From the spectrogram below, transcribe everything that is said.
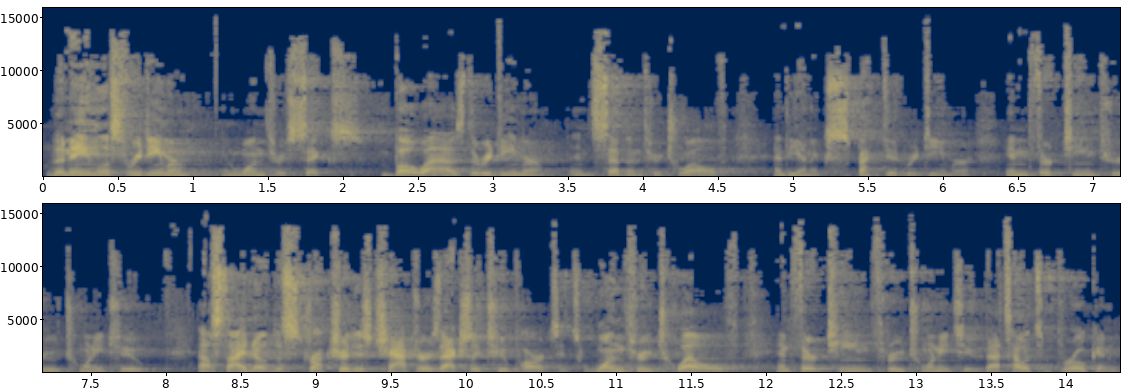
the nameless Redeemer in 1 through 6, Boaz the Redeemer in 7 through 12, and the unexpected Redeemer in 13 through 22. Now, side note, the structure of this chapter is actually two parts. It's 1 through 12 and 13 through 22. That's how it's broken.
